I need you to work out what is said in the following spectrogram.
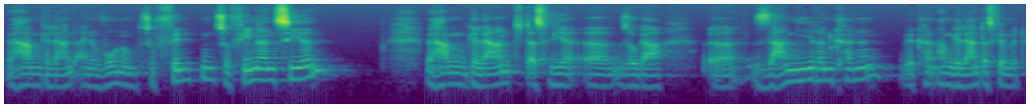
Wir haben gelernt, eine Wohnung zu finden, zu finanzieren. Wir haben gelernt, dass wir äh, sogar äh, sanieren können. Wir können, haben gelernt, dass wir mit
